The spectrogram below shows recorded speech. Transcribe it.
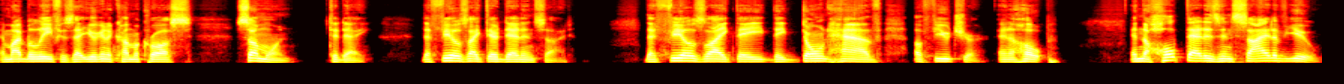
And my belief is that you're going to come across someone today that feels like they're dead inside, that feels like they they don't have a future and a hope. And the hope that is inside of you,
